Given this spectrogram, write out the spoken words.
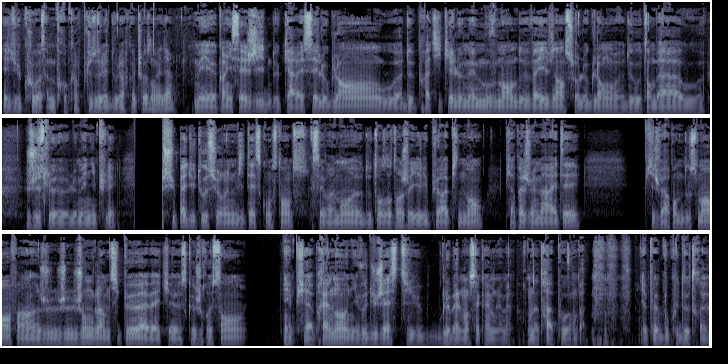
et du coup ça me procure plus de la douleur qu'autre chose, on va dire. Mais euh, quand il s'agit de caresser le gland ou euh, de pratiquer le même mouvement de va-et-vient sur le gland de haut en bas ou juste le, le manipuler, je suis pas du tout sur une vitesse constante. C'est vraiment de temps en temps je vais y aller plus rapidement, puis après je vais m'arrêter, puis je vais reprendre doucement. Enfin, je, je jongle un petit peu avec ce que je ressens. Et puis après, non, au niveau du geste, globalement, c'est quand même le même. On attrape haut en bas. Il n'y a pas beaucoup d'autres euh,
